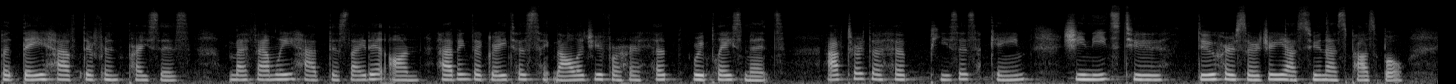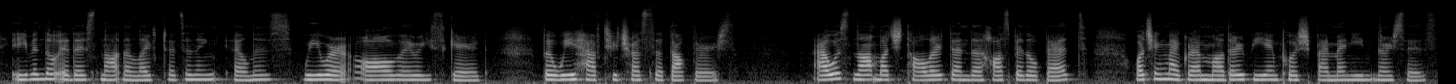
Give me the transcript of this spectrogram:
but they have different prices. My family had decided on having the greatest technology for her hip replacement. After the hip pieces came, she needs to do her surgery as soon as possible. Even though it is not a life threatening illness, we were all very scared. But we have to trust the doctors. I was not much taller than the hospital bed, watching my grandmother being pushed by many nurses.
